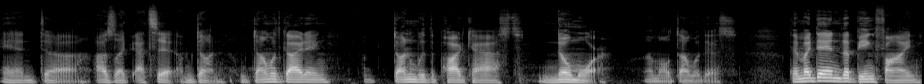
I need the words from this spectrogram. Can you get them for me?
And uh, I was like, that's it. I'm done. I'm done with guiding. I'm done with the podcast. No more. I'm all done with this. Then my day ended up being fine.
